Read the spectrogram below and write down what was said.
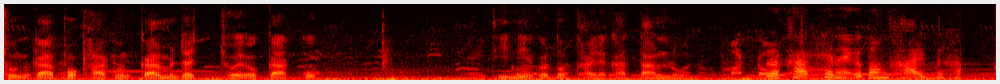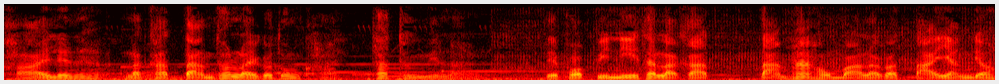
ชนกันพ่อขายของกลารมันจะฉวยโอกาสกด ทีนี้ก็ต้องขายราคาต่ำลงราคาแค่ไหนก็ต้องขายไหมคะ ขายเลยนะฮะราคาต่ำเท่าไหร่ก็ต้องขาย ถ้าถึงเวลา แต่เพราะปีนี้ถ้าราคา ต่ำห้าหกบาทแล้วก็ตายอย่างเดียว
